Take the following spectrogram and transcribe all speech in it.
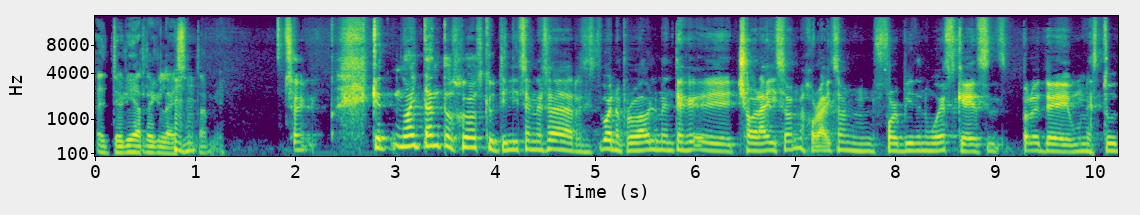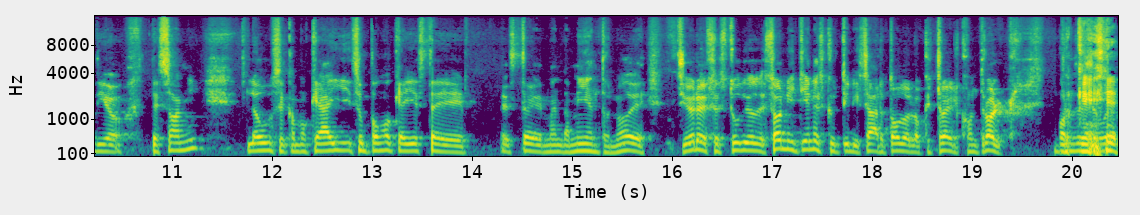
en teoría arregla eso también. Sí. Que no hay tantos juegos que utilizan esa Bueno, probablemente eh, Horizon, Horizon Forbidden West, que es de un estudio de Sony, lo use. Como que hay, supongo que hay este, este mandamiento, ¿no? De si eres estudio de Sony, tienes que utilizar todo lo que trae el control. Porque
